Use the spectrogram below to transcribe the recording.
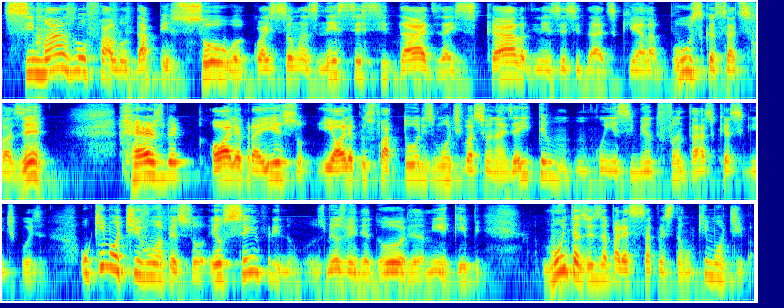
Se Maslow falou da pessoa, quais são as necessidades, a escala de necessidades que ela busca satisfazer, Herzberg olha para isso e olha para os fatores motivacionais. Aí tem um, um, conhecimento fantástico que é a seguinte coisa: o que motiva uma pessoa? Eu sempre, os meus vendedores, a minha equipe, muitas vezes aparece essa questão: o que motiva?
